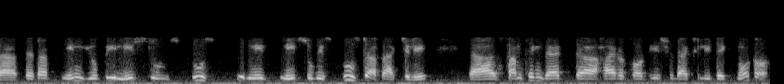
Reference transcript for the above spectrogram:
uh, setup in UP needs to needs, needs to be spruced up actually. Uh, something that uh, higher authorities should actually take note of.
